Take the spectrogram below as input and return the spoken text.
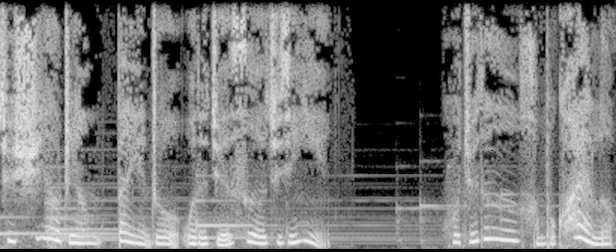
却需要这样扮演着我的角色去经营，我觉得很不快乐。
